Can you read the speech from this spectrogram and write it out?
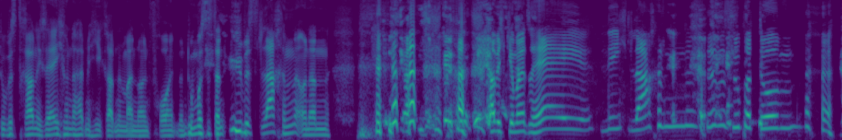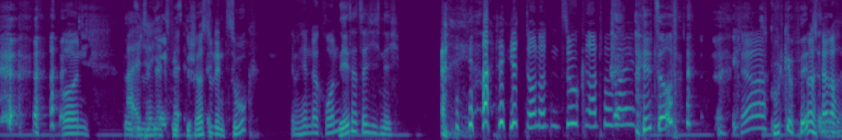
du bist dran. Ich sage, ich unterhalte mich hier gerade mit meinen neuen Freunden und du musstest dann übelst lachen und dann habe ich gemeint so, hey, nicht lachen, das ist super dumm. Und Alter, jetzt hörst du den Zug im Hintergrund? Nee, tatsächlich nicht. ja, hier donnert ein Zug gerade vorbei. Als ob. Ja. Gut gefilmt. es auch,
